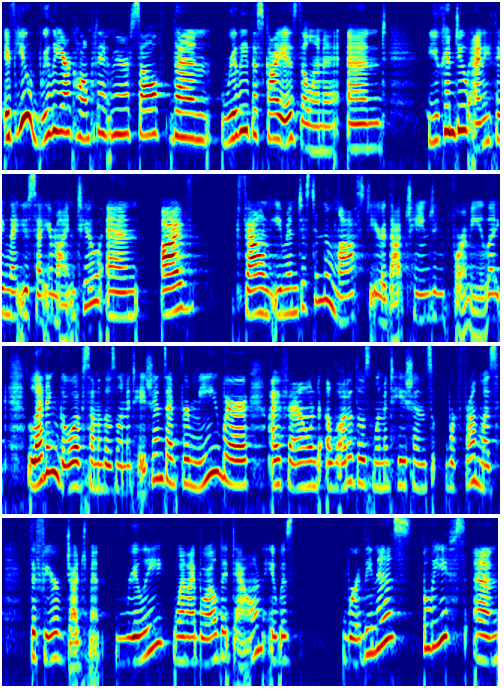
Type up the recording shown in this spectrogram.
If you really are confident in yourself then really the sky is the limit. And you can do anything that you set your mind to. And i've found even just in the last year that changing for me, like letting go of some of those limitations. And for me, where I found a lot of those limitations were from was the fear of judgment. Really, when I boiled it down, it was worthiness beliefs and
